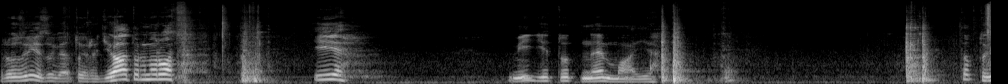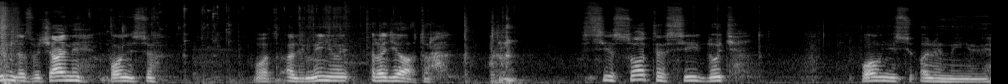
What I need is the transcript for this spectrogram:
Розрізав я той радіатор народ. І міді тут немає. Тобто він де звичайний повністю от, алюмінієвий радіатор. Всі соти, всі йдуть повністю алюмінієві.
